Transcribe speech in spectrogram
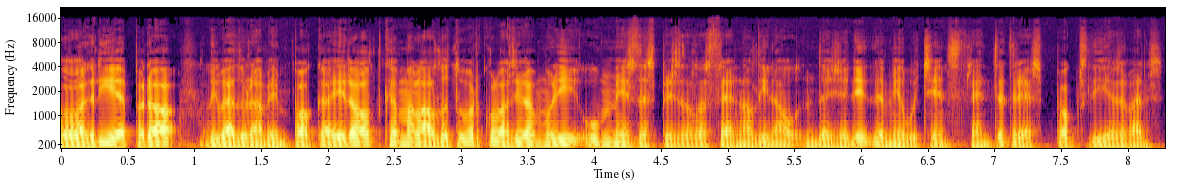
L'alegria, però, li va durar ben poc a Herold, que malalt de tuberculosi va morir un mes després de l'estrena, el 19 de gener de 1833, pocs dies abans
